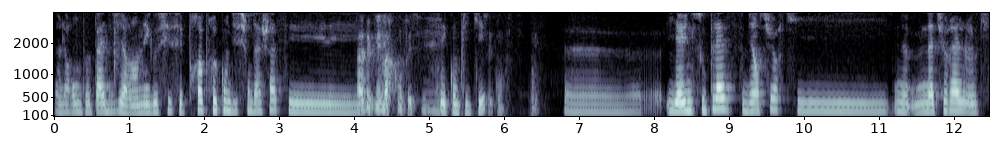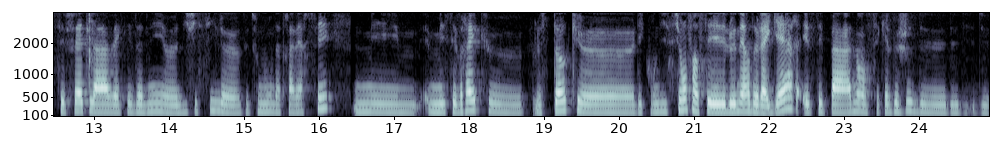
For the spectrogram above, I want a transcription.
Alors on peut pas dire, hein, négocier ses propres conditions d'achat, c'est... Avec les marques qu'on fait, c'est... C'est compliqué. C'est compliqué. Euh, il y a une souplesse, bien sûr, qui naturelle qui s'est faite là avec les années euh, difficiles euh, que tout le monde a traversées. Mais, mais c'est vrai que le stock, les conditions, enfin c'est le nerf de la guerre et c'est pas non, c'est quelque chose de, de, de,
